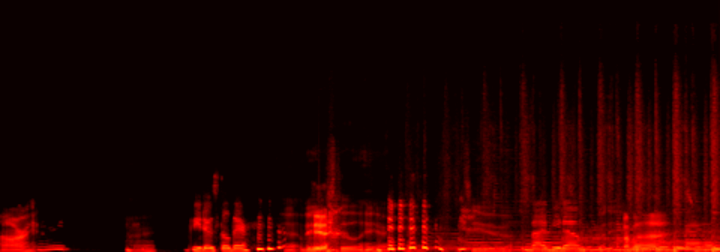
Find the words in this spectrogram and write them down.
All right. All right. All right. Vito's still there. Yeah, Vito's Yeah. still here. All right. See you, Bye, Vito. everybody. Bye bye.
